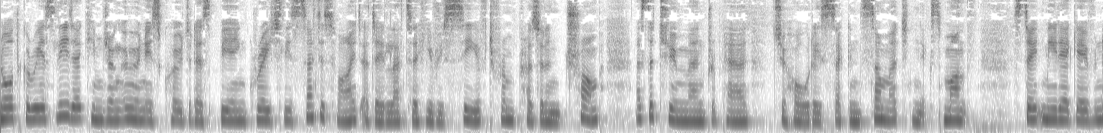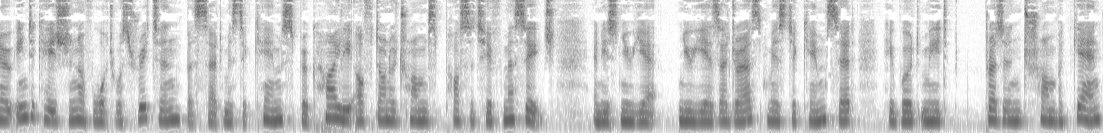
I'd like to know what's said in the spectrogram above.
North Korea's leader Kim Jong un is quoted as being greatly satisfied at a letter he received from President Trump as the two men prepared to hold a second summit next month. State media gave no indication of what was written, but said Mr. Kim spoke highly of Donald Trump's positive message. In his New, Year, New Year's address, Mr. Kim said he would meet President Trump again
